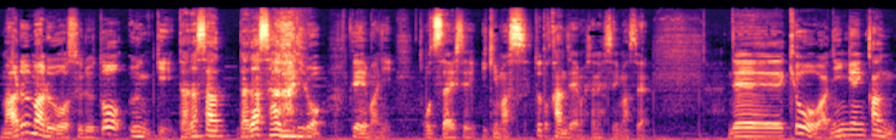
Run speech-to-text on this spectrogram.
〇〇をすると運気だださ、だだ下がりを テーマにお伝えしていきます。ちょっと噛んじゃいましたね。すいません。で、今日は人間関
